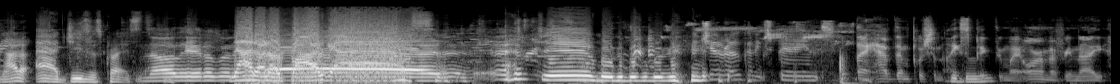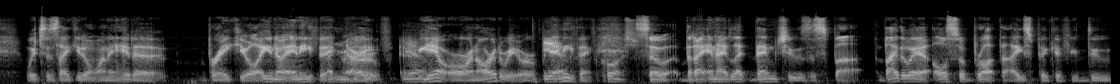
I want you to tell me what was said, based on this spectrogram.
Not a ad. Ah, Jesus Christ. No, they hit us with Not on our podcast. Chill, boogie, boogie, boogie. Joe Rogan experience. I have them push an ice pick through my arm every night, which is like you don't want to hit a brachial, you, you know, anything, nerve, right? yeah. or an artery or Yeah, anything. of course. So, but I and I let them choose a spot. By the way, I also brought the ice pick if you do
